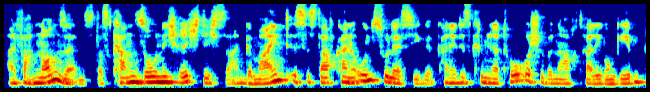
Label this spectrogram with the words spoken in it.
einfach Nonsens. Das kann so nicht richtig sein. Gemeint ist, es darf keine unzulässige, keine diskriminatorische Benachteiligung geben.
